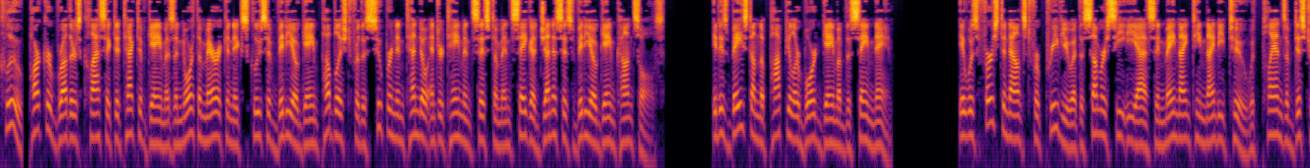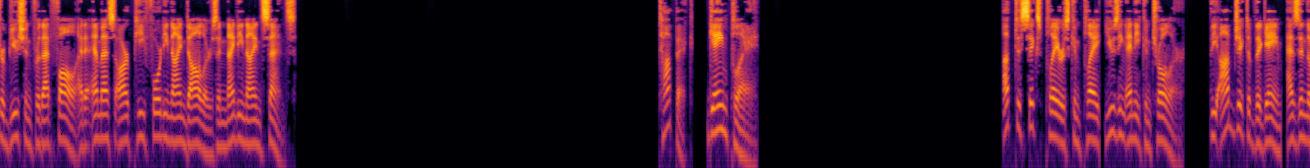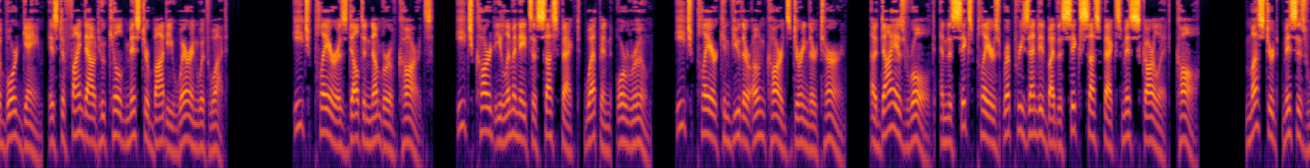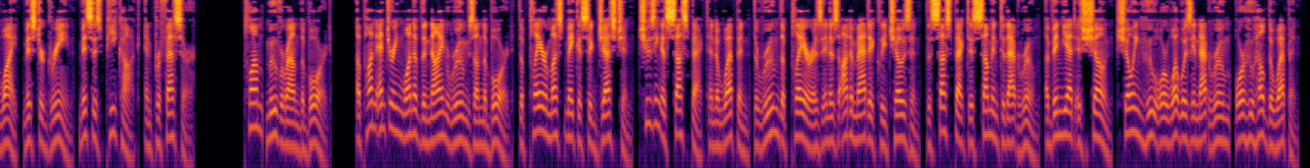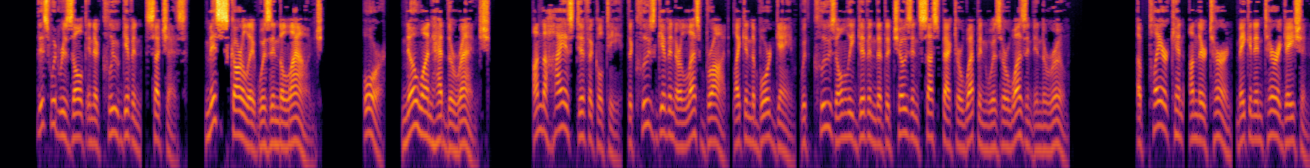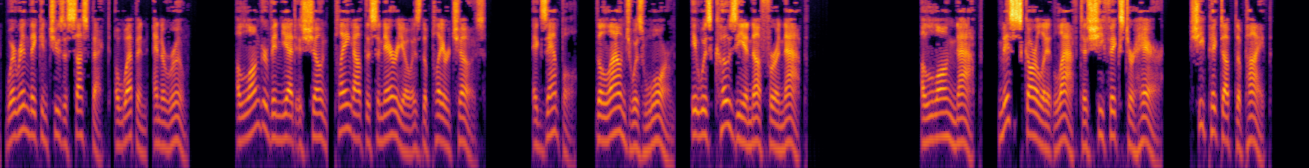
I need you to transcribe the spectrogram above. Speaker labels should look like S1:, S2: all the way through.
S1: Clue, Parker Brothers classic detective game is a North American exclusive video game published for the Super Nintendo Entertainment System and Sega Genesis video game consoles. It is based on the popular board game of the same name. It was first announced for preview at the Summer CES in May 1992 with plans of distribution for that fall at a MSRP $49.99. Gameplay Up to six players can play, using any controller. The object of the game, as in the board game, is to find out who killed Mr. Boddy where and with what. Each player is dealt a number of cards. Each card eliminates a suspect, weapon, or room. Each player can view their own cards during their turn. A die is rolled, and the six players represented by the six suspects Miss Scarlet, Colonel Mustard, Mrs. White, Mr. Green, Mrs. Peacock, and Professor Plum move around the board. Upon entering one of the nine rooms on the board, the player must make a suggestion, choosing a suspect and a weapon the room the player is in is automatically chosen, the suspect is summoned to that room, a vignette is shown, showing who or what was in that room, or who held the weapon. This would result in a clue given, such as, "'Miss Scarlet was in the lounge' or "'No one had the wrench' On the highest difficulty, the clues given are less broad, like in the board game, with clues only given that the chosen suspect or weapon was or wasn't in the room. A player can, on their turn, make an interrogation, wherein they can choose a suspect, a weapon, and a room. A longer vignette is shown, playing out the scenario as the player chose. Example, "...the lounge was warm. It was cozy enough for a nap. A long nap. Miss Scarlet laughed as she fixed her hair. She picked up the pipe.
